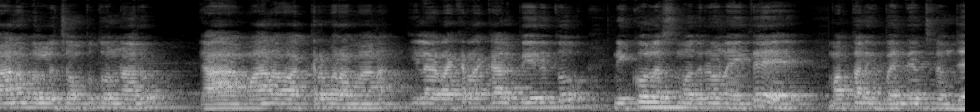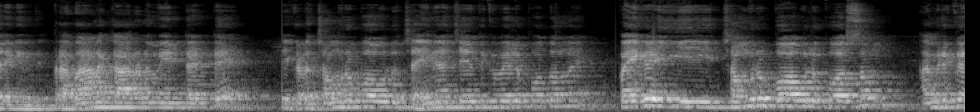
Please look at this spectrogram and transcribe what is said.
మానవులను చంపుతున్నారు. ఆ మానవ అక్రమ రవాణా ఇలా రకరకాల పేరుతో నికోలస్ మధురోన్ అయితే మొత్తానికి బంధించడం జరిగింది. ప్రధాన కారణం ఏంటంటే ఇక్కడ చమురు బావులు చైనా చేతికి వెళ్ళిపోతున్నాయి. పైగా ఈ చమురు బావుల కోసం అమెరికా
